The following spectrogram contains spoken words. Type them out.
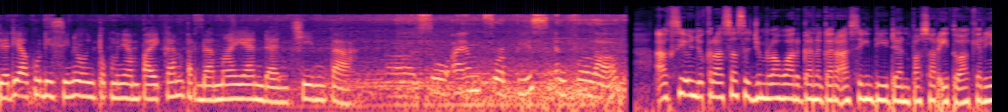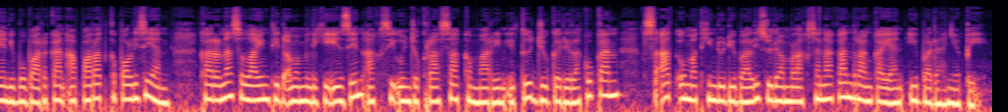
Jadi aku di sini untuk menyampaikan perdamaian dan cinta. Uh, so I am for peace and for love. Aksi unjuk rasa sejumlah warga negara asing di Denpasar itu akhirnya dibubarkan aparat kepolisian karena selain tidak memiliki izin, aksi unjuk rasa kemarin itu juga dilakukan saat umat Hindu di Bali sudah melaksanakan rangkaian ibadah nyepi.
